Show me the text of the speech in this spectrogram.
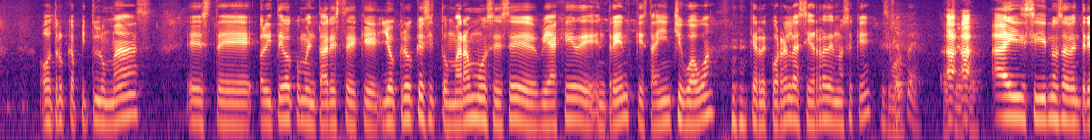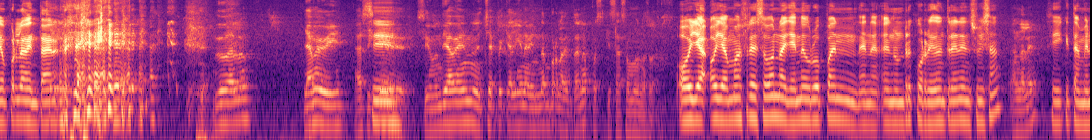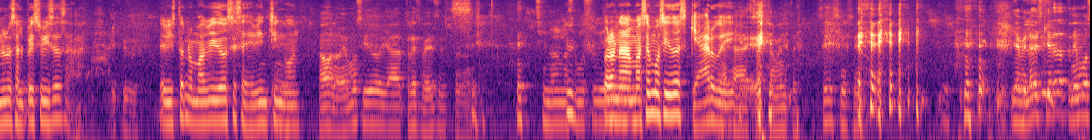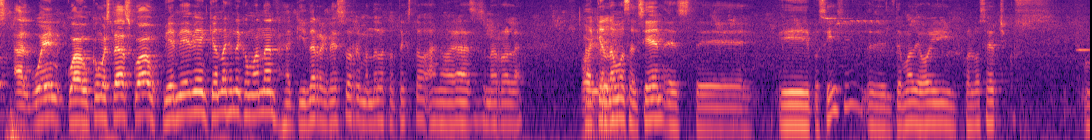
Otro capítulo más. Este, ahorita iba a comentar este que yo creo que si tomáramos ese viaje de en tren que está ahí en Chihuahua, que recorre la sierra de no sé qué, Chepe. ah, ahí sí nos aventarían por la ventana. Dúdalo. Ya me vi. Así Sí. que si un día ven el chepe que alguien avientan por la ventana, pues quizás somos nosotros. o ya, o ya más fresón allá en Europa en, en- en un recorrido en tren en Suiza. Ándale. Sí, que también en los Alpes suizas. ah, Ay, qué. He visto nomás videos y se ve bien chingón. No, no, hemos ido ya tres veces, pero... Sí. Si no, nos hemos subido. Pero nada más hemos ido a esquiar, güey. Ajá, exactamente. Sí, sí, sí. y a mi lado izquierda tenemos al buen Cuau. ¿Cómo estás, Cuau? Bien, bien, bien. ¿Qué onda, gente? ¿Cómo andan? Aquí de regreso, rimando el contexto. Ah, no, esa es una rola. Aquí andamos al 100. Este. Y pues sí, sí. El tema de hoy, ¿cuál va a ser, chicos?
